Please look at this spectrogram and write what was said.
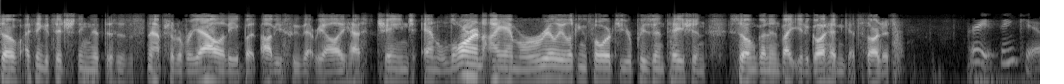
so I think it's interesting that this is a snapshot of reality, but obviously that reality has to change. And Lauren, I am really looking forward to your presentation, so I'm going to invite you to go ahead and get started. Great, thank you.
